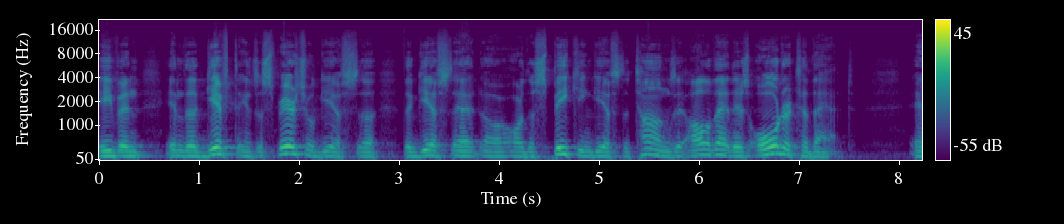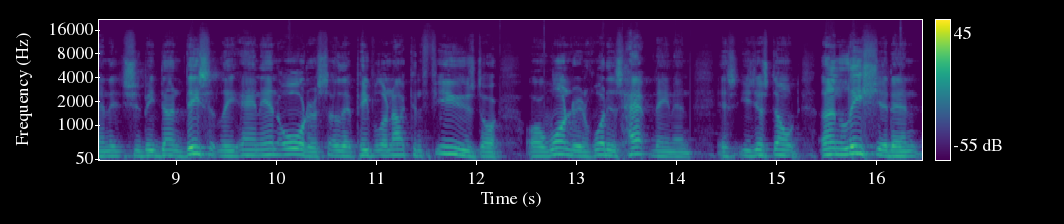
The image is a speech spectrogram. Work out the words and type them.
even in the giftings, the spiritual gifts, uh, the gifts that are, are the speaking gifts, the tongues, all of that. There's order to that. And it should be done decently and in order so that people are not confused or, or wondering what is happening. And you just don't unleash it and,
